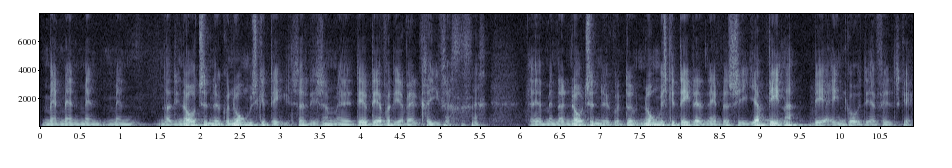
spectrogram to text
men, men, men, men når de når til den økonomiske del, så er det ligesom, øh, det er jo derfor, de har valgt krife. Øh, men når de når til den økonomiske del, er det nemt at sige, jeg vinder ved at indgå i det her fællesskab.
